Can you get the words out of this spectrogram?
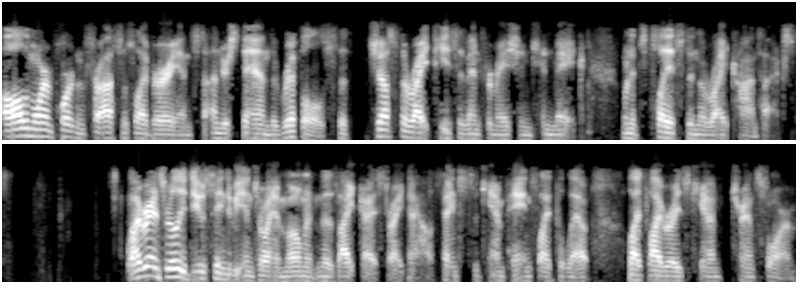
all the more important for us as librarians to understand the ripples that just the right piece of information can make when it's placed in the right context. Librarians really do seem to be enjoying a moment in the zeitgeist right now, thanks to campaigns like, the like Libraries Can Transform.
